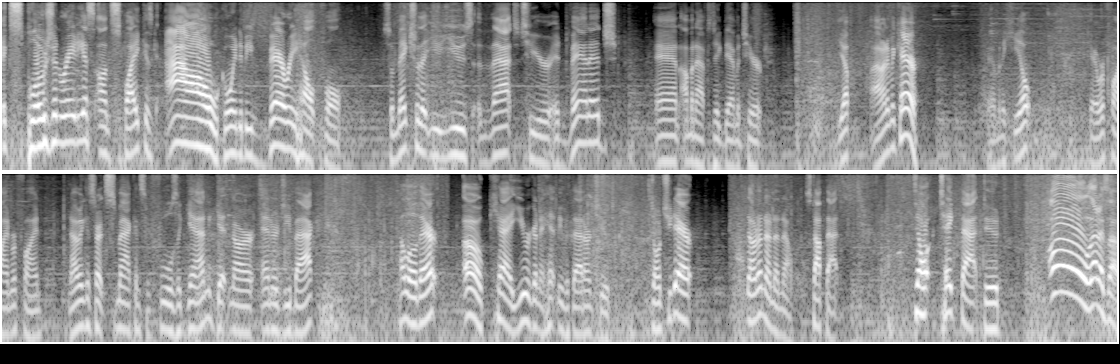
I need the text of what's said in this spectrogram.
explosion radius on Spike is, ow, going to be very helpful. So make sure that you use that to your advantage. And I'm going to have to take damage here. Yep, I don't even care. Okay, I'm going to heal. Okay, we're fine, we're fine. Now we can start smacking some fools again, getting our energy back. Hello there. Okay, you were going to hit me with that, aren't you? Don't you dare. No, no, no, no, no. Stop that. Don't take that, dude. Oh, that is a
